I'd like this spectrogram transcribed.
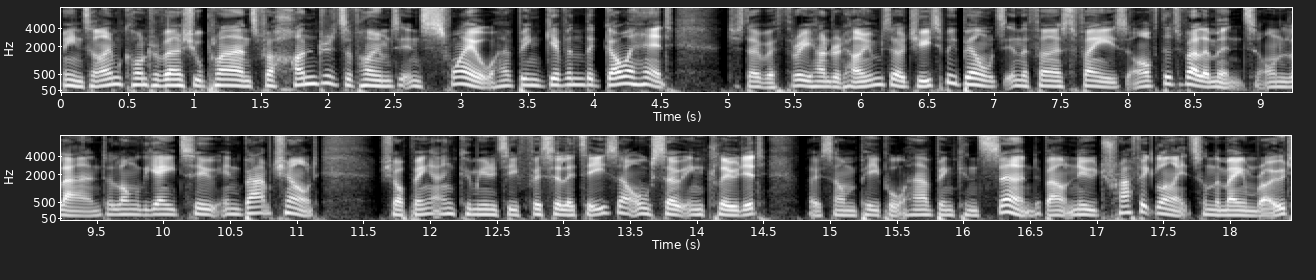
Meantime, controversial plans for hundreds of homes in Swale have been given the go ahead. Just over 300 homes are due to be built in the first phase of the development on land along the A2 in Bapchild. Shopping and community facilities are also included, though some people have been concerned about new traffic lights on the main road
